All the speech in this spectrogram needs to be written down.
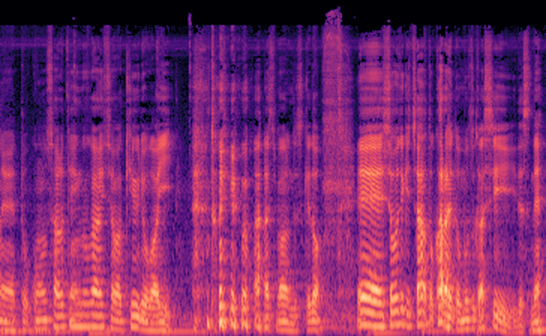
えっ、ー、と、コンサルティング会社は給料がいい という話もあるんですけど、えー、正直チャートから言うと難しいですね。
